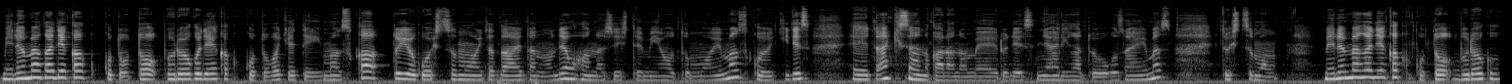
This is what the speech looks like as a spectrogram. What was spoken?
メルマガで書くこととブログで書くこと分けていますかというご質問をいただいたのでお話ししてみようと思います。小雪です。えっ、ー、と、アキさんからのメールですね。ありがとうございます。えっ、と、質問。メルマガで書くこと、ブログ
